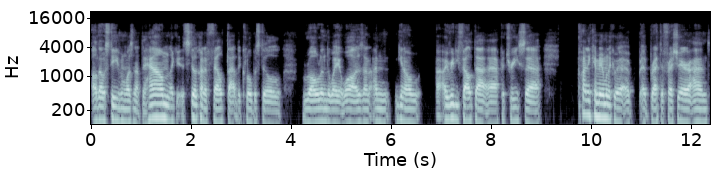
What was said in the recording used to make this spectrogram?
although Stephen wasn't at the helm, like it still kind of felt that the club was still rolling the way it was, and and you know, I really felt that uh, Patrice uh, kind of came in with like a, a breath of fresh air and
